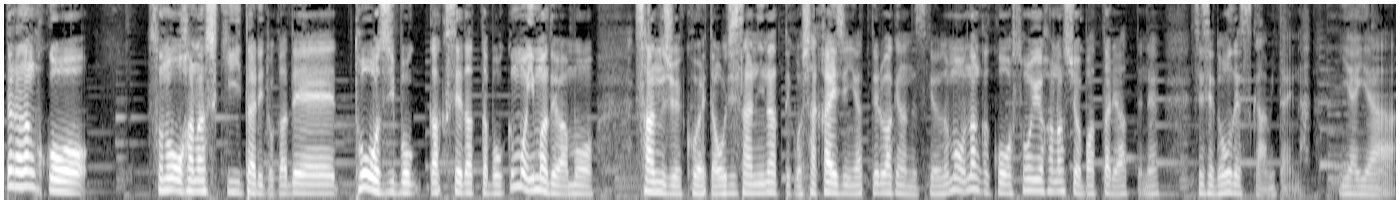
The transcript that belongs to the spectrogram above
だからなんかこう、そのお話聞いたりとかで、当時僕、学生だった僕も今ではもう30超えたおじさんになってこう社会人やってるわけなんですけれども、なんかこうそういう話をばったりあってね、先生どうですかみたいな。いやいや、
